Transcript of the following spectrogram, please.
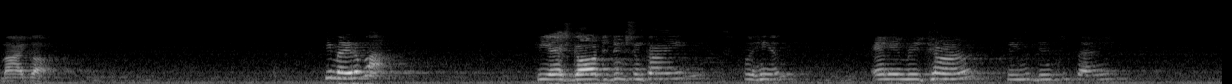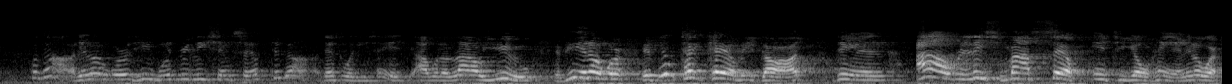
my God. He made a vow. He asked God to do some things for him, and in return, he would do some things for God. In other words, he would release himself to God. That's what he said. I would allow you, if you, in other words, if you take care of me, God, then I'll release myself into your hand. In other words,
